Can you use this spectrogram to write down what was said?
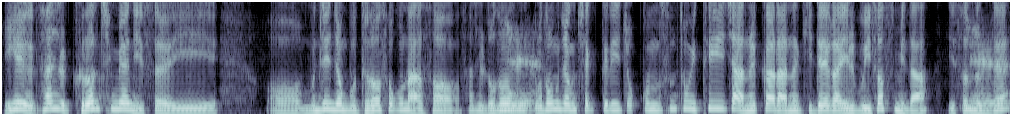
이게 사실 그런 측면이 있어요. 이 어, 문재인 정부 들어서고 나서 사실 노동 예. 노동 정책들이 조금 숨통이 트이지 않을까라는 기대가 일부 있었습니다. 있었는데 예.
